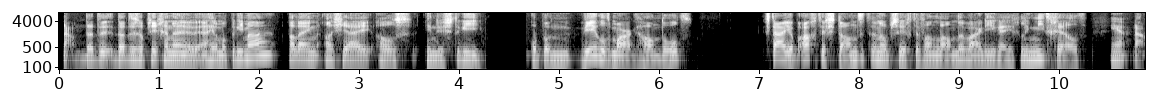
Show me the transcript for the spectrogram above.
Nou, dat, dat is op zich een, helemaal prima. Alleen als jij als industrie op een wereldmarkt handelt, sta je op achterstand ten opzichte van landen waar die regeling niet geldt. Ja. Nou,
